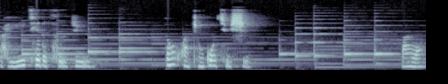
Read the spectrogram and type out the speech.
把一切的词句都换成过去式。当然，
